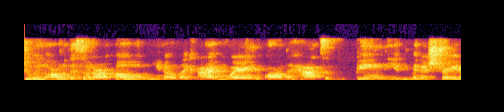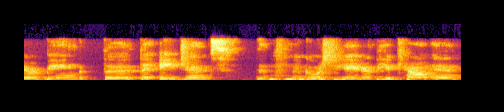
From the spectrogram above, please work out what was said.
doing all of this on our own. You know, like I'm wearing all the hats of being the administrator, being the, the, the agent, the negotiator, the accountant.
